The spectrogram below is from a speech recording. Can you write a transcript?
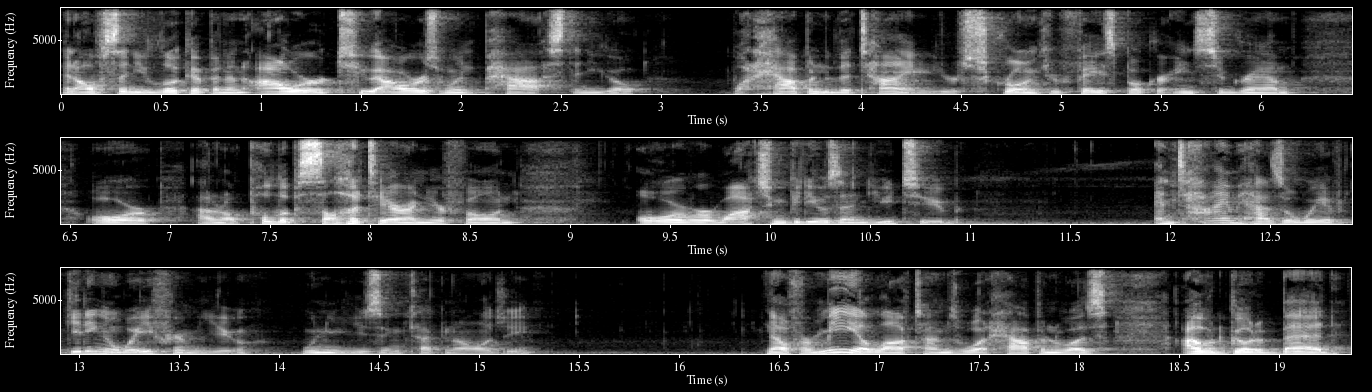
and all of a sudden you look up and an hour or two hours went past and you go, What happened to the time? You're scrolling through Facebook or Instagram or I don't know, pulled up solitaire on your phone or we're watching videos on YouTube and time has a way of getting away from you when you're using technology. Now, for me, a lot of times what happened was I would go to bed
